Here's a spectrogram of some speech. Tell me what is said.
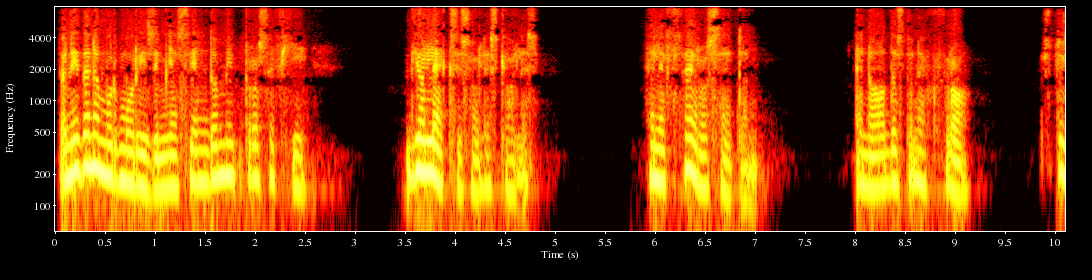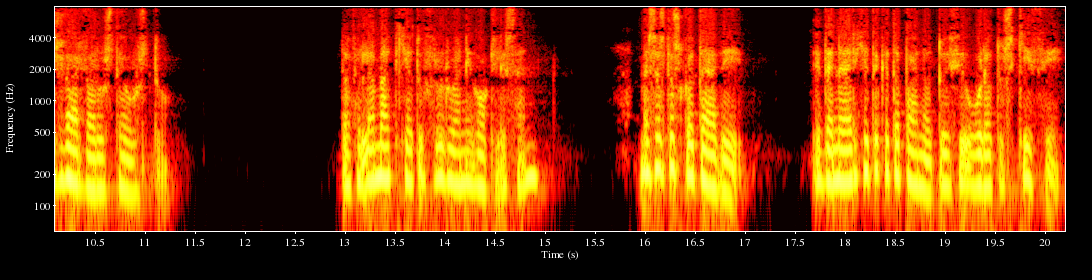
Τον είδα να μουρμουρίζει μια σύντομη προσευχή. Δυο λέξεις όλες κι όλες. Ελευθέρωσέ τον, εννοώντας τον εχθρό, στους βάρβαρους θεούς του. Τα φυλά μάτια του φρουρού ανοιγόκλεισαν. Μέσα στο σκοτάδι δεν έρχεται κατά πάνω του η φιγούρα του σκήθη,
